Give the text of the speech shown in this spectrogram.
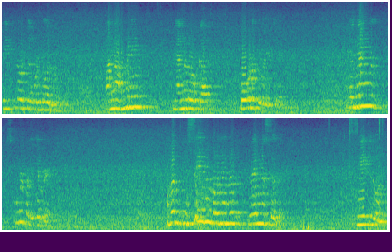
വീട്ടിലോട്ട് കൊണ്ടുവന്നു. അന്ന് അമ്മയും ഞങ്ങളും ഒക്കെ കോളത്ത് പോയിരിക്കുകയായിരുന്നു ഞാൻ സ്കൂൾ പഠിക്കുമ്പോഴേ. അപ്പം ഹുസൈൻ പറഞ്ഞത് പ്രേമനസ് വീട്ടിൽ വന്നു.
